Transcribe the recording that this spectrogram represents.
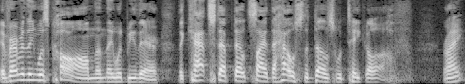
If everything was calm, then they would be there. The cat stepped outside the house, the doves would take off, right?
